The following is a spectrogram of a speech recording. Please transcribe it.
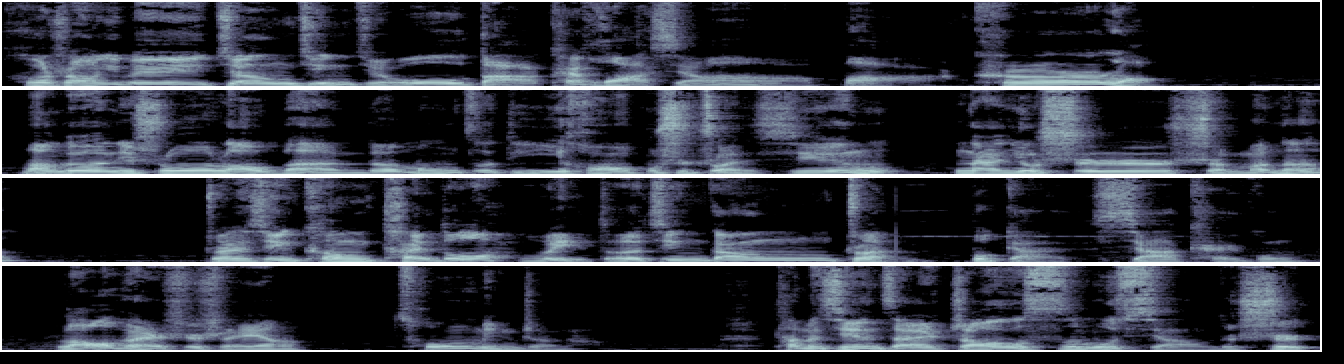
喝上一杯将进酒，打开话匣把嗑唠。芒格，你说老板的梦字第一号不是转型，那又是什么呢？转型坑太多，未得金刚钻。不敢瞎开工，老板是谁呀？聪明着呢。他们现在朝思暮想的是，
